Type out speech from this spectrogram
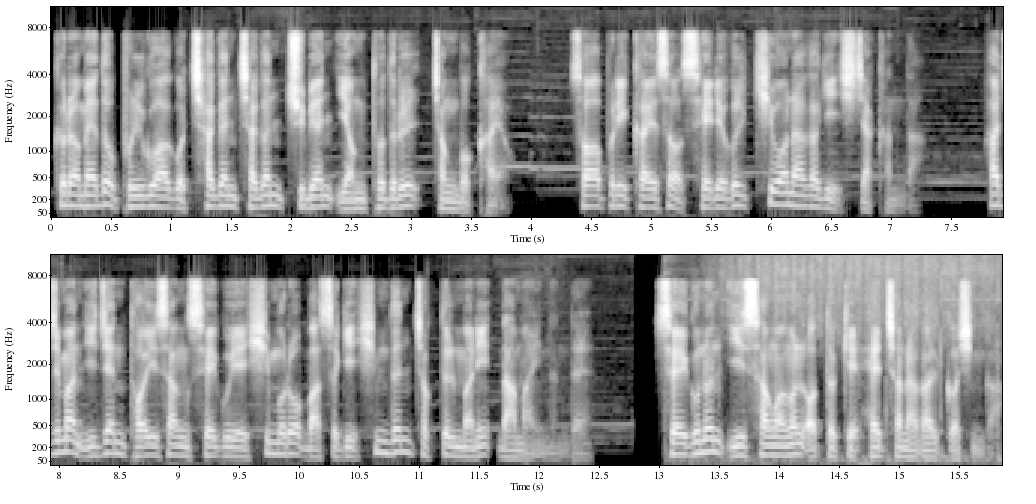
그럼에도 불구하고 차근차근 주변 영토들을 정복하여 서아프리카에서 세력을 키워나가기 시작한다. 하지만 이젠 더 이상 세구의 힘으로 맞서기 힘든 적들만이 남아있는데 세구는 이 상황을 어떻게 헤쳐나갈 것인가?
